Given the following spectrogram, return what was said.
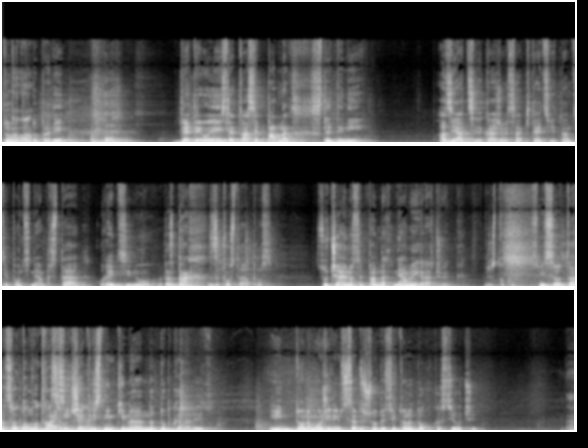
това Да, да. да. допреди. Две-три години след това се паднах след едни азиатци, да кажем, сега китайци, вьетнамци, японци, нямам представа, корейци, но разбрах за какво става въпрос. Случайно се паднах, няма игра човек. Жестоко. В смисъл това То е по толкова красиво, 24 че- снимки на, на дупка, нали? И то не може да им се сърдиш, защото действително е толкова красиво, че Да.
